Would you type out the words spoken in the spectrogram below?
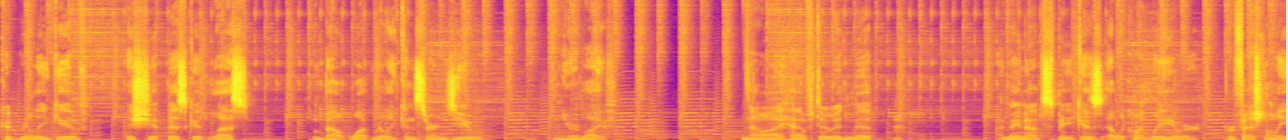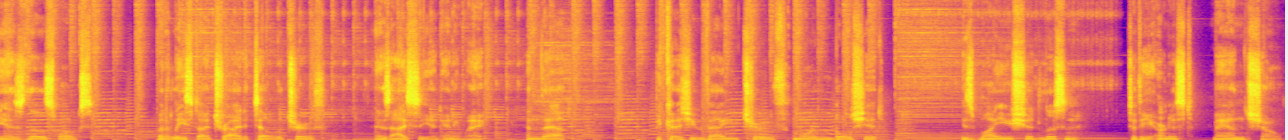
could really give a shit biscuit less about what really concerns you in your life. Now, I have to admit, I may not speak as eloquently or professionally as those folks, but at least I try to tell the truth, as I see it anyway. And that, because you value truth more than bullshit, is why you should listen to the Earnest Mann Show.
